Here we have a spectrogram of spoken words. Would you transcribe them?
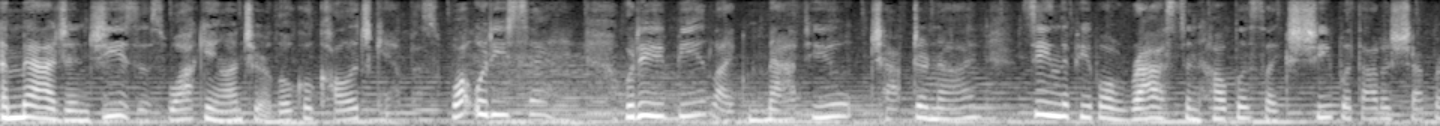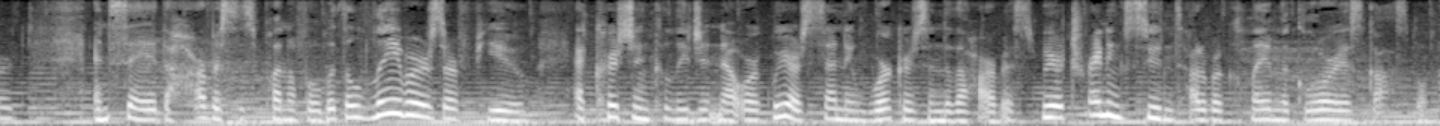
Imagine Jesus walking onto your local college campus. What would he say? Would he be like Matthew chapter 9, seeing the people harassed and helpless like sheep without a shepherd, and say, The harvest is plentiful, but the laborers are few? At Christian Collegiate Network, we are sending workers into the harvest. We are training students how to proclaim the glorious gospel,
